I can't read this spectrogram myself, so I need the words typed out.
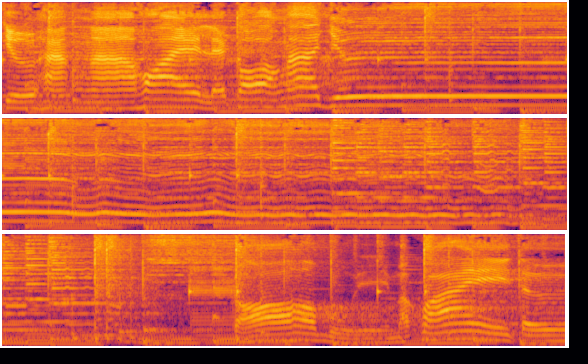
Chưa hạng à, hoài lại còn à, dư. Có bụi mà khoai từ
